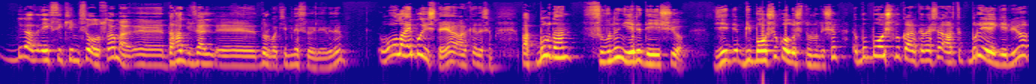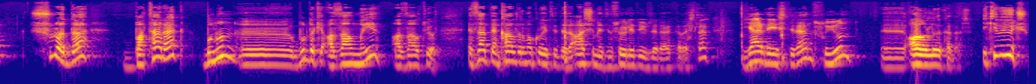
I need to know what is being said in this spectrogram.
Biraz eksikimsi olsa ama e, daha güzel e, dur bakayım ne söyleyebilirim. Olay bu işte ya arkadaşım. Bak buradan sıvının yeri değişiyor. Bir boşluk oluştuğunu düşün. E, Bu boşluk arkadaşlar artık buraya geliyor. Şurada batarak bunun e, buradaki azalmayı azaltıyor. E zaten kaldırma kuvveti de, Arşimet'in söylediği üzere arkadaşlar yer değiştiren suyun e, ağırlığı kadar. 2 ve 3.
